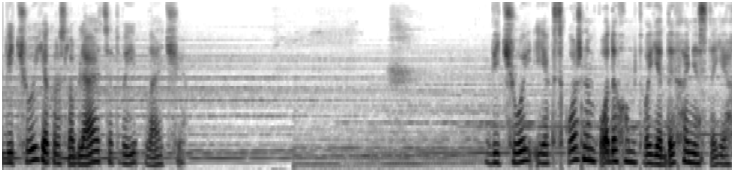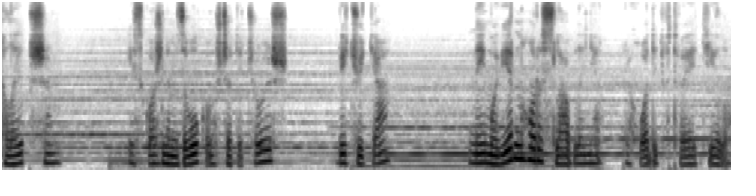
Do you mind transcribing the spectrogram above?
Відчуй, як розслабляються твої плечі. Відчуй, як з кожним подихом твоє дихання стає глибшим, і з кожним звуком, що ти чуєш, відчуття неймовірного розслаблення приходить в твоє тіло.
